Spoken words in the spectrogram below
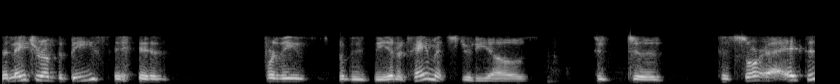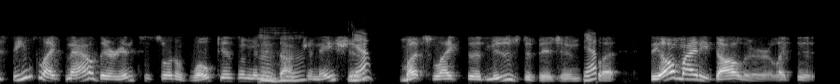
the nature of the beast is for these for the, the entertainment studios to to to sort. It just seems like now they're into sort of wokeism and Mhm. indoctrination, Yeah. much like the news division. Yep. But the almighty dollar, like the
